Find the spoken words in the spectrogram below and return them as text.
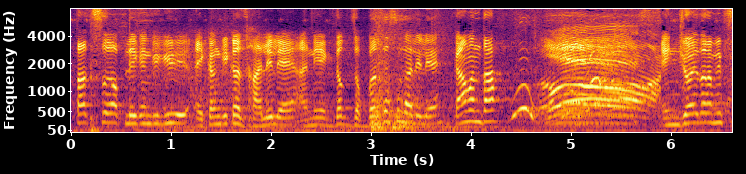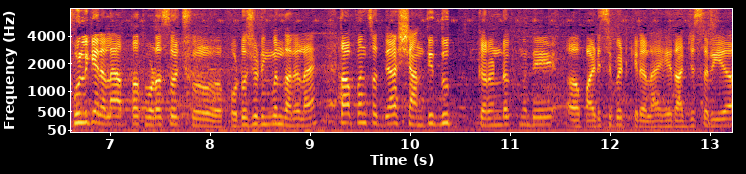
आताच आपली एकांकिकी एकांकिका झालेली आहे आणि एकदम जबरदस्त झालेली आहे. काय म्हणता? एन्जॉय तर आम्ही फुल केलेला आहे. आता थोडंसं फोटो शूटिंग पण झालेलं आहे. आता आपण सध्या शांतिदूत करंडकमध्ये पार्टिसिपेट केलेलं आहे. हे राज्यस्तरीय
